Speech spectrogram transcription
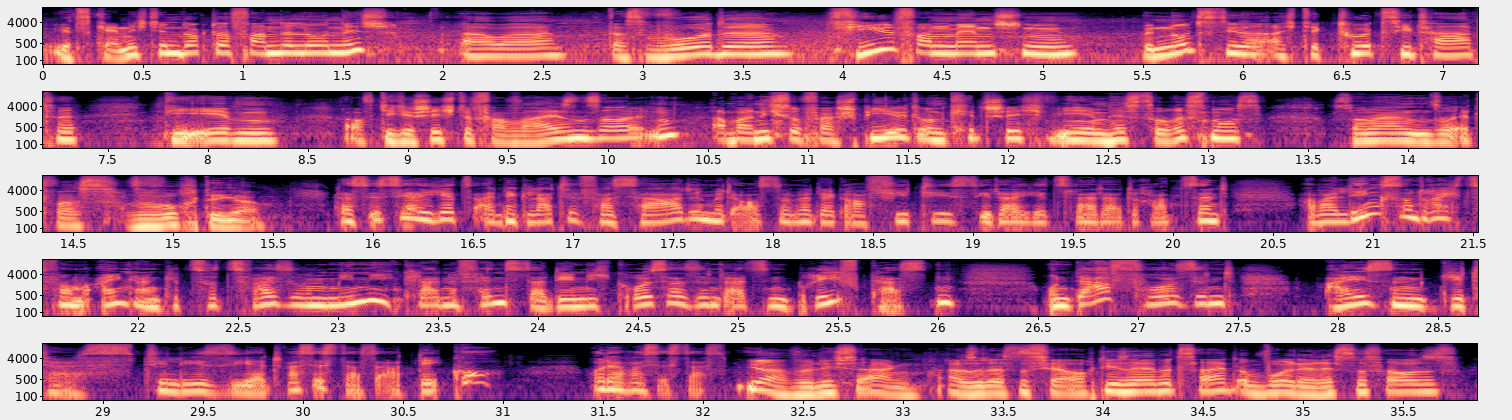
Jetzt kenne ich den Dr. Vandelow nicht, aber das wurde viel von Menschen benutzt, diese Architekturzitate, die eben auf die Geschichte verweisen sollten, aber nicht so verspielt und kitschig wie im Historismus, sondern so etwas wuchtiger. Das ist ja jetzt eine glatte Fassade mit Ausnahme der Graffitis, die da jetzt leider dran sind. Aber links und rechts vom Eingang gibt's so zwei so mini kleine Fenster, die nicht größer sind als ein Briefkasten. Und davor sind Eisengitter stilisiert. Was ist das? Art Deco? Oder was ist das? Ja, würde ich sagen. Also das ist ja auch dieselbe Zeit, obwohl der Rest des Hauses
